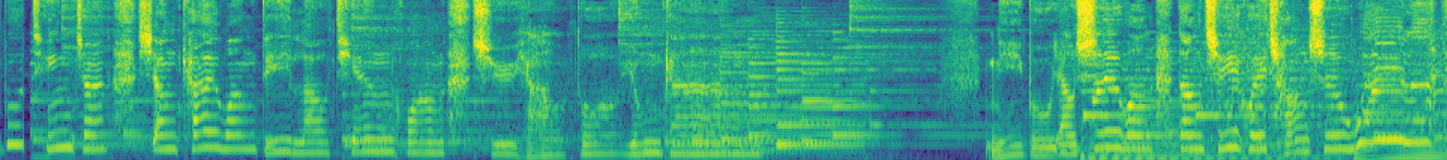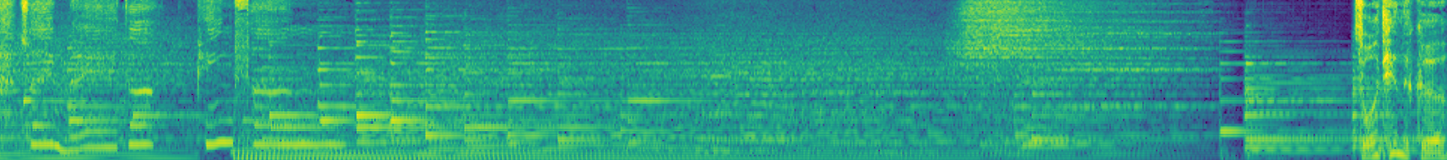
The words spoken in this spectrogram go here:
不停站，想开往地老天荒，需要多勇敢。你不要失望，荡气回肠是为了最美的平凡。昨天的歌，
